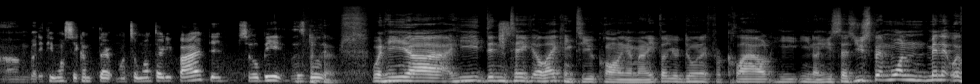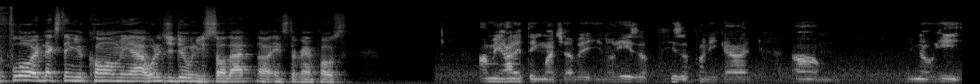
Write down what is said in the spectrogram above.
Um, but if he wants to come thir- to 135, then so be it. Let's do it. When he uh, he didn't take a liking to you calling him out. He thought you were doing it for clout. He you know he says you spent one minute with Floyd. Next thing you're calling me out. What did you do when you saw that uh, Instagram post? I mean, I didn't think much of it. You know, he's a he's a funny guy. Um, you know, he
